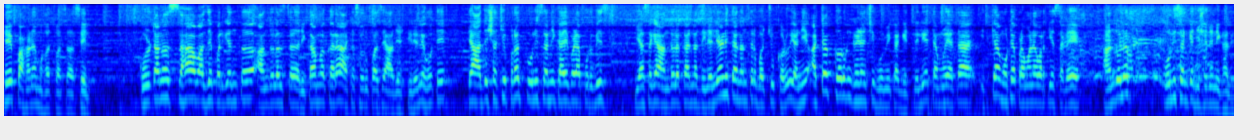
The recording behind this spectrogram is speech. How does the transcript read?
हे पाहणं महत्त्वाचं असेल. कोर्टानं सहा वाजेपर्यंत आंदोलन स्थळ रिकामं करा अशा स्वरूपाचे आदेश दिलेले होते. त्या आदेशाची प्रत पोलिसांनी काही वेळापूर्वीच या सगळ्या आंदोलकांना दिलेली आणि त्यानंतर बच्चू कडू यांनी अटक करून घेण्याची भूमिका घेतलेली आहे. त्यामुळे आता इतक्या मोठ्या प्रमाणावरती हे सगळे आंदोलक पोलिसांच्या दिशेने निघाले.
